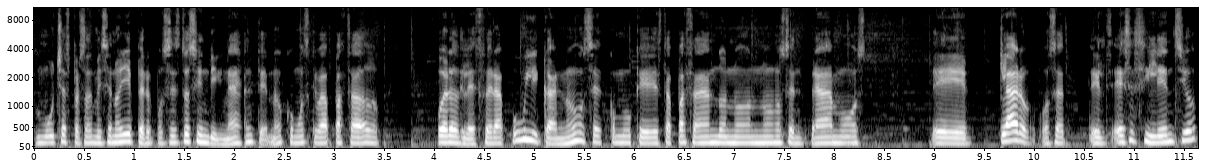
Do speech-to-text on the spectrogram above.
muchas personas me dicen, oye, pero pues esto es indignante, ¿no? ¿Cómo es que va pasado fuera de la esfera pública, ¿no? O sea, ¿cómo que está pasando? No, no nos centramos. claro, o sea, ese silencio,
